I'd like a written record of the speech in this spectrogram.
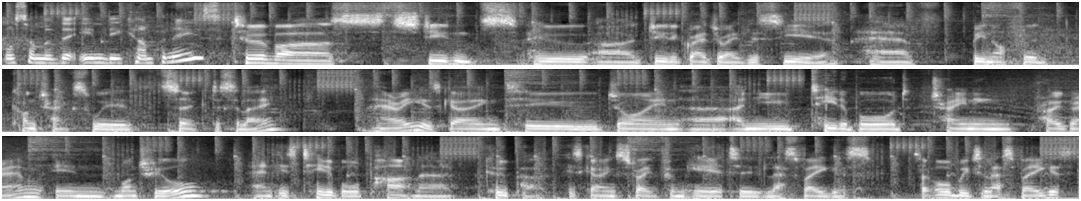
or some of the indie companies. Two of our students who are due to graduate this year have been offered contracts with Cirque du Soleil. Harry is going to join a new teeterboard training program in Montreal and his teeterboard partner Cooper is going straight from here to Las Vegas. So Albury to Las Vegas.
